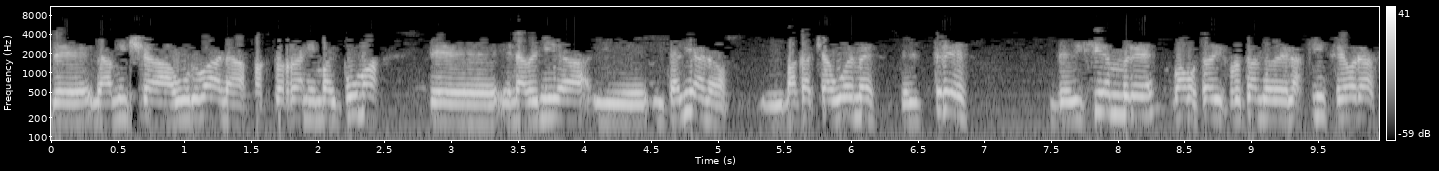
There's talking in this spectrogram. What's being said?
de la milla urbana Factor Running by Puma eh, en Avenida eh, Italianos y Macacha Güemes el 3 de diciembre. Vamos a estar disfrutando de las 15 horas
